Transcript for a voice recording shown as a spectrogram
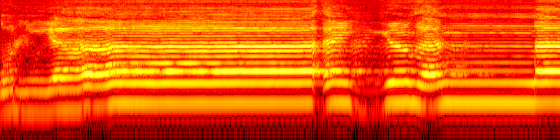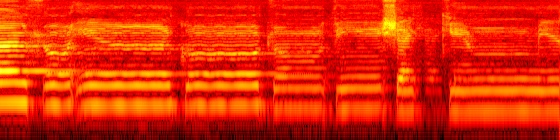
قل يا أيها الناس إن كنتم في شك من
